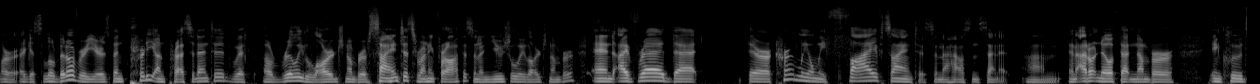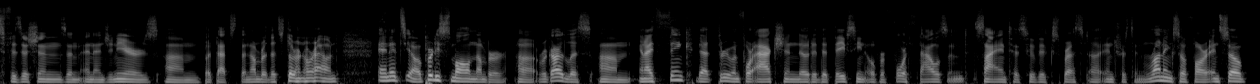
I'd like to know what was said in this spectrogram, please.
or I guess a little bit over a year, has been pretty unprecedented with a really large number of scientists running for office, an unusually large number. And I've read that there are currently only five scientists in the House and Senate. Um, and I don't know if that number includes physicians and, and engineers, um, but that's the number that's thrown around. And it's you know a pretty small number uh, regardless. Um, and I think that 314 Action noted that they've seen over 4,000 scientists who've expressed uh, interest in running so far. And so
